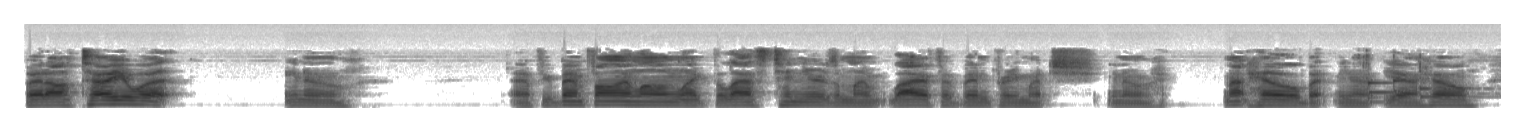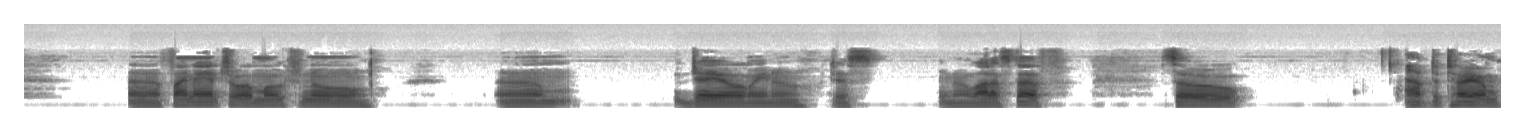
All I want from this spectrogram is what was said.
but i'll tell you what you know if you've been following along like the last 10 years of my life have been pretty much you know not hell but you know yeah hell uh, financial emotional um, jail, you know, just, you know, a lot of stuff. So I have to tell you, I'm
